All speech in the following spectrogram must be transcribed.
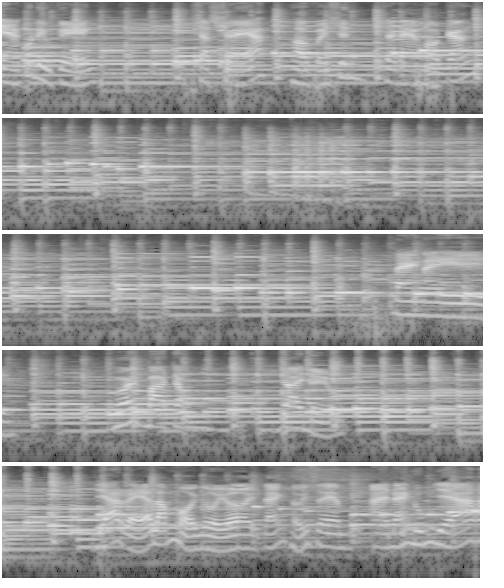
Nhà có điều kiện. Sạch sẽ, hợp vệ sinh xài đàn màu trắng. Đàn này với 300 giai điệu. Giá rẻ lắm mọi người ơi, đáng thử xem. Ai đáng đúng giá,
